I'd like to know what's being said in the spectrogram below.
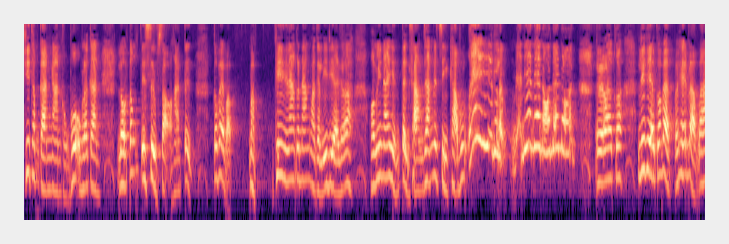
ที่ทำการงานของพระองค์แล้วกัน เราต้องไปสืบเสาะหาตึก ก็ไปแบบ พี่นีน่าก็นั่งมากับลิเดียใช่ป่ะพอพี่น่าเห็นตึกสามชั้นเป็นสีขาวพูดเฮ้ยอันนี้แน่นอนแน่นอนเออว่าก็ลิเดียก็แบบประเภทแบบว่า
